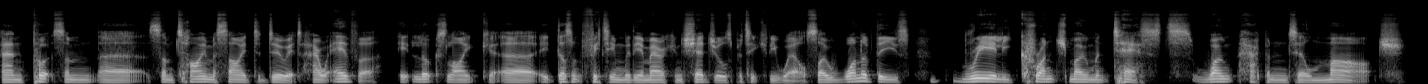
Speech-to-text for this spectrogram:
and put some uh, some time aside to do it. However, it looks like uh, it doesn't fit in with the American schedules particularly well. So one of these really crunch moment tests won't happen until March,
